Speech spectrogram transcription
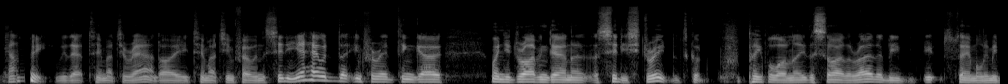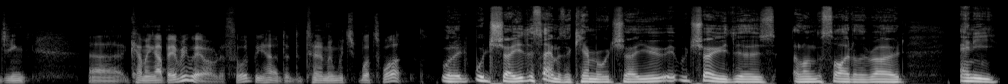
the country without too much around, i.e., too much info in the city? Yeah, how would the infrared thing go when you're driving down a, a city street that's got people on either side of the road? There'd be thermal imaging uh, coming up everywhere, I would have thought. It'd be hard to determine which what's what. Well, it would show you the same as a camera would show you. It would show you those along the side of the road any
